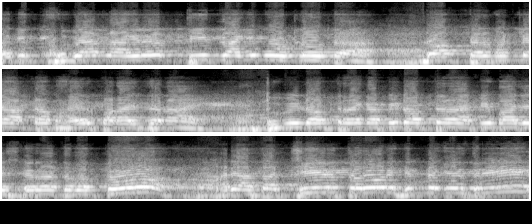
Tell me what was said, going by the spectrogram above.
अगदी खुब्यात लागलं तीन जागी मोडलं होतं. डॉक्टर म्हटले आता बाहेर पडायचं नाही. तुम्ही डॉक्टर आहे का? मी डॉक्टर आहे. मी माझ्या शरीरात बघतो. आणि आता चीर तरुण हिंद केसरी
